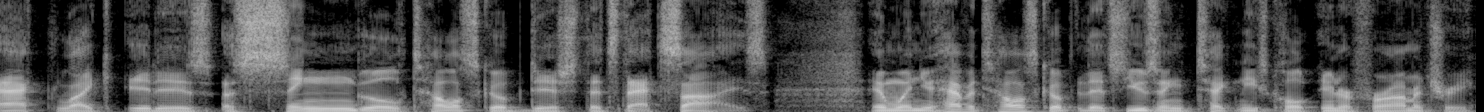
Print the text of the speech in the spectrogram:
act like it is a single telescope dish that's that size. And when you have a telescope that's using techniques called interferometry,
